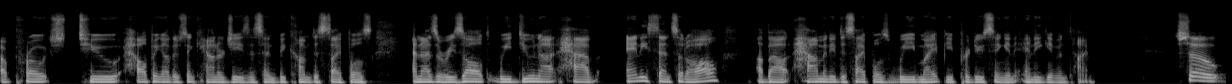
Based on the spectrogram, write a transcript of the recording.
approach to helping others encounter Jesus and become disciples. And as a result, we do not have any sense at all about how many disciples we might be producing in any given time. So,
